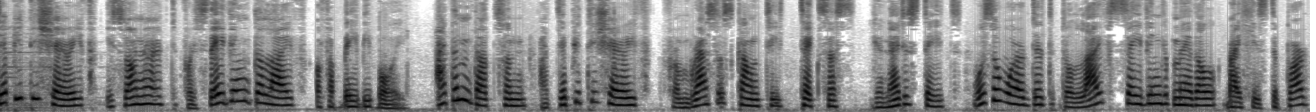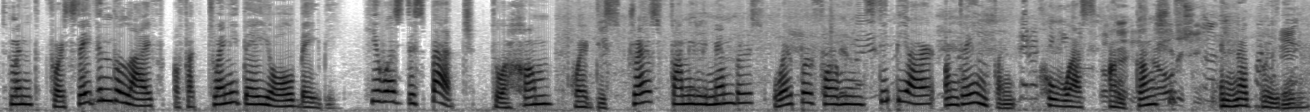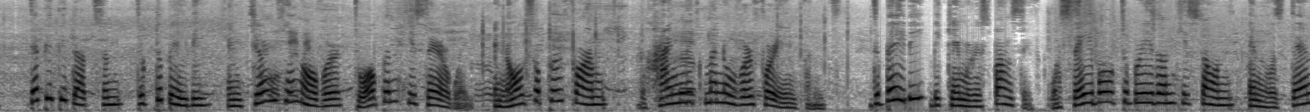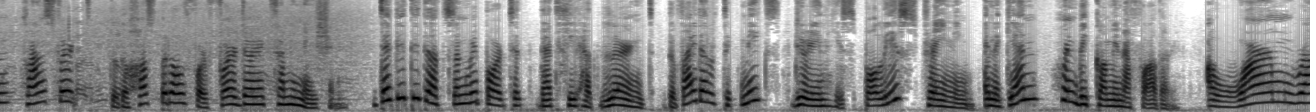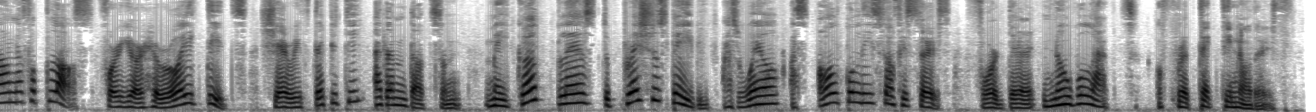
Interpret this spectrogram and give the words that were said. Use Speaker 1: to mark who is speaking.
Speaker 1: Deputy Sheriff is honored for saving the life of a baby boy. Adam Dodson, a deputy sheriff from Brazos County, Texas, United States, was awarded the Life Saving Medal by his department for saving the life of a 20 day old baby. He was dispatched to a home where distressed family members were performing CPR on the infant who was unconscious and not breathing. Deputy Dodson took the baby and turned him over to open his airway and also performed the Heimlich maneuver for infants. The baby became responsive, was able to breathe on his own, and was then transferred to the hospital for further examination. Deputy Dodson reported that he had learned the vital techniques during his police training and again when becoming a father. A warm round of applause for your heroic deeds, Sheriff Deputy Adam Dodson. May God bless the precious baby as well as all police officers for their noble acts of protecting others.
